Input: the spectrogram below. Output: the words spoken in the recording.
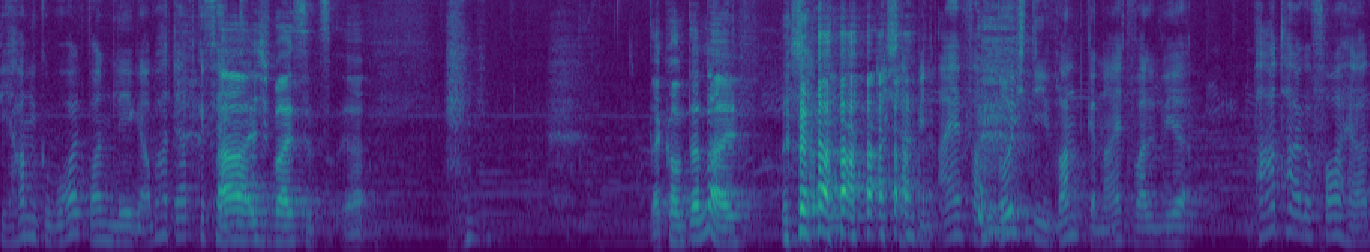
Die haben gewollt, wollen legen, aber der hat gefällt. Ah, ich weiß jetzt, ja. Da kommt der Knife. Ich habe ihn, hab ihn einfach durch die Wand geneigt, weil wir paar Tage vorher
